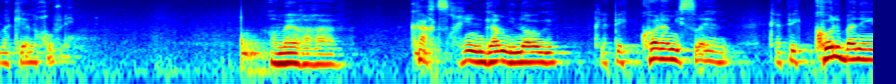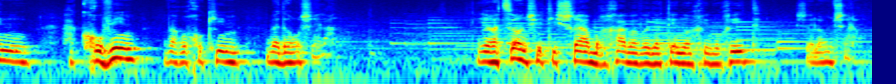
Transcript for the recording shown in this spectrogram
מקל חובלים. אומר הרב, כך צריכים גם לנהוג כלפי כל עם ישראל, כלפי כל בנינו הקרובים והרחוקים בדור שלנו. יהי רצון שתשרה הברכה בעבודתנו החינוכית. שלום שלום.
